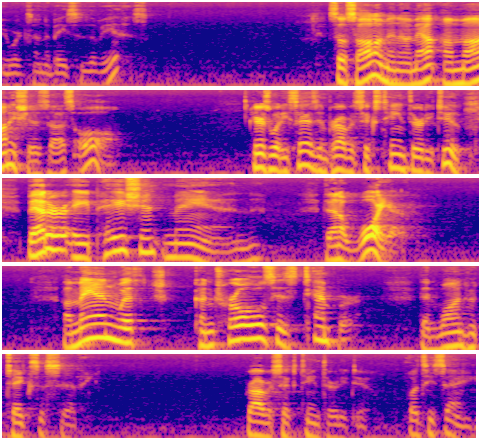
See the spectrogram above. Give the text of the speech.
He works on the basis of His. So Solomon admonishes us all. Here's what he says in Proverbs 16 32 Better a patient man than a warrior, a man which controls his temper than one who takes a city. Proverbs 16:32. What's he saying?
